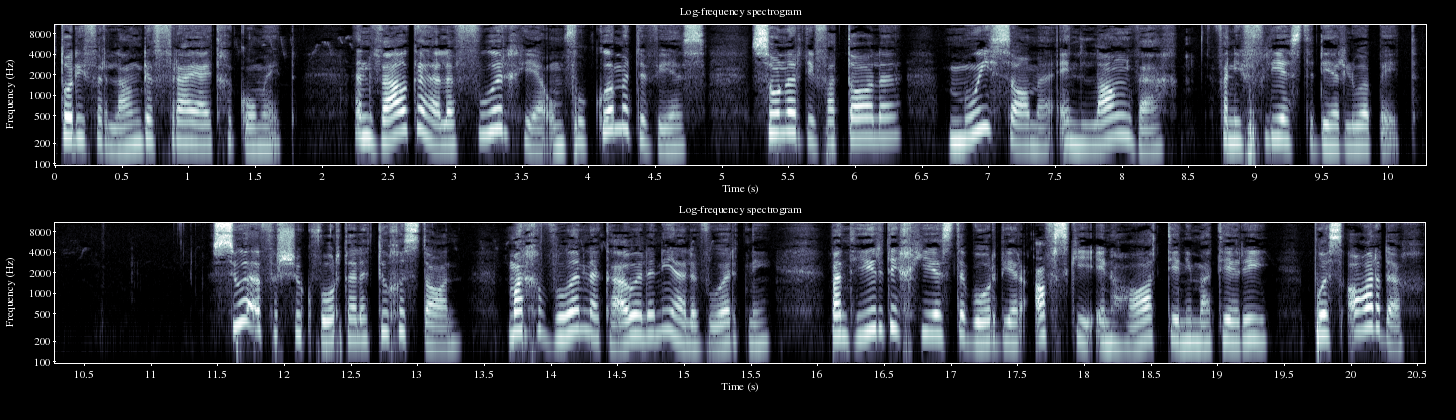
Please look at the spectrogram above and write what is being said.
tot die verlangde vryheid gekom het in welke hulle voorgee om volkome te wees, sonder die fatale, moeisame en lang weg van die vlees te deurloop het. So een versoek word hulle toegestaan, maar gewoonlik hou hulle nie hulle woord nie, want hier die geeste word dier afskie en haat teen die materie, boosaardig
